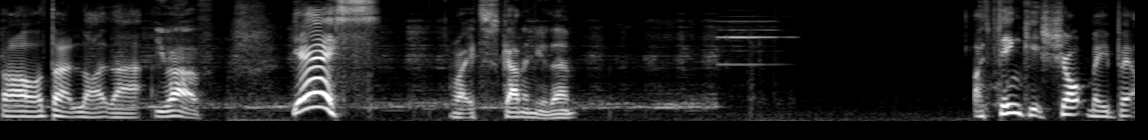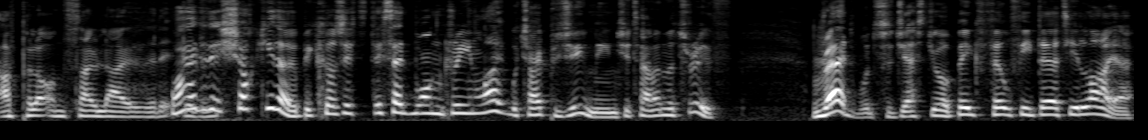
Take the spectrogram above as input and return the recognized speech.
Oh, I don't like that. you have. Yes. Right, it's scanning you then. I think it shocked me, but I've put it on so low that it. Why didn't. did it shock you though? Because it's they said one green light, which I presume means you're telling the truth. Red would suggest you're a big, filthy, dirty liar.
